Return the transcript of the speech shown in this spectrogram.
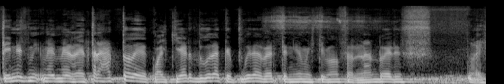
tienes mi, mi- mi retrato de cualquier duda que pude haber tenido, mi estimado Fernando, eres... ay,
